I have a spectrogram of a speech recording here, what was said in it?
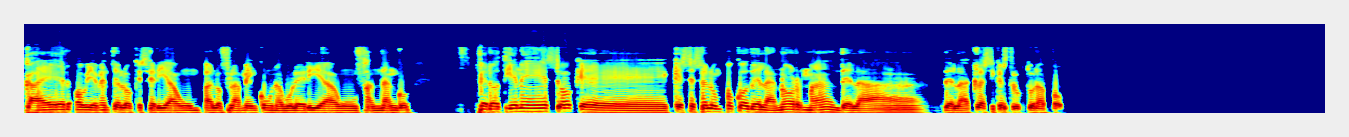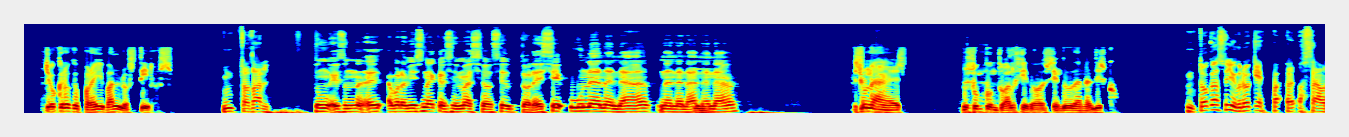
caer obviamente lo que sería un palo flamenco, una bulería, un fandango, pero tiene eso que, que se sale un poco de la norma de la, de la clásica estructura pop. Yo creo que por ahí van los tiros. Mm, total. Es una, eh, para mí es una canción demasiado seductora. Ese una naná, na, na, na, na, Es una, es un punto álgido, sin duda, en el disco. En todo caso, yo creo que, o sea,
